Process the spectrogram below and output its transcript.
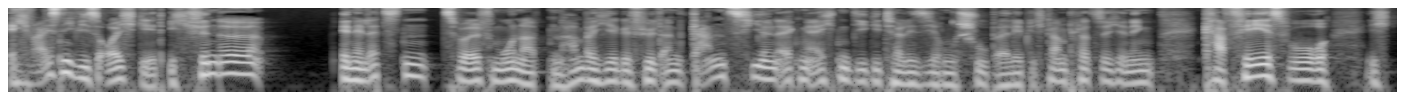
Ich weiß nicht, wie es euch geht. Ich finde, in den letzten zwölf Monaten haben wir hier gefühlt an ganz vielen Ecken echten Digitalisierungsschub erlebt. Ich kam plötzlich in den Cafés, wo ich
